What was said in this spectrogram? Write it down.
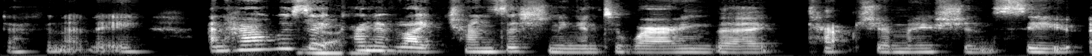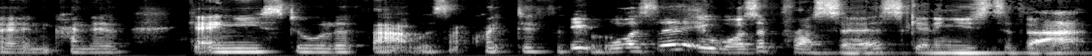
definitely. And how was Yeah. it kind of like transitioning into wearing the capture motion suit and kind of getting used to all of that? Was that quite difficult? It was a it was a process getting used to that.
